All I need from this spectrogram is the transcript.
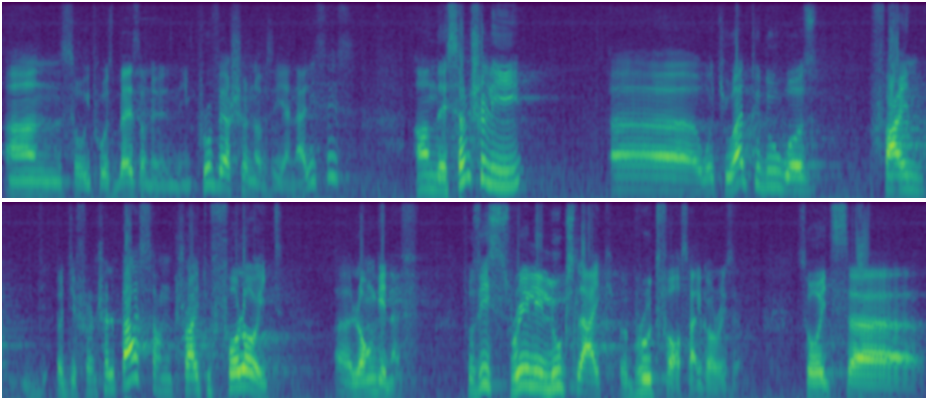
And so it was based on an improved version of the analysis. And essentially, uh, what you had to do was find a differential path and try to follow it uh, long enough. So this really looks like a brute force algorithm. So it's uh,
